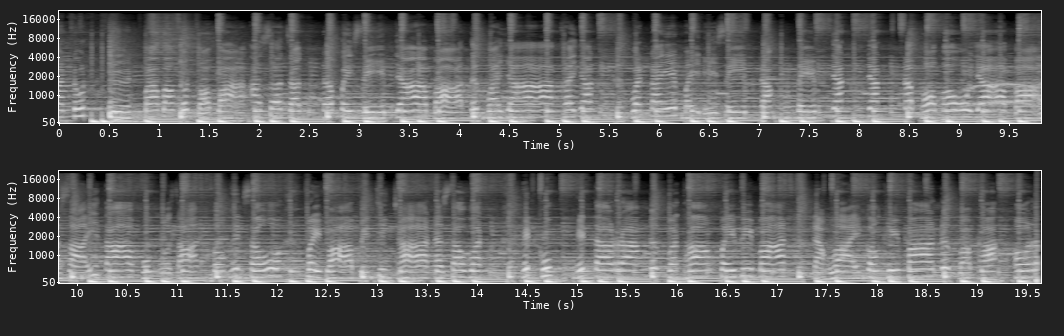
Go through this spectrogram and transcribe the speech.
มนุษย์ ตื่นมาบางคนก็มาอัศจรรย์นับไปสีบยาบานึกว่ายาขยัน วันไหนไม่ได้สีบดังเต็มยันยันนะพอเมายาบาสายตาปุ่มสารมองเห็นเสาไฟฟ้าเป็นชิงชาณสวรรค์เห็นคุกเห็นตารางนึกว่าทางไปวิมานนางวายกองขีมานึกว่าพระอร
